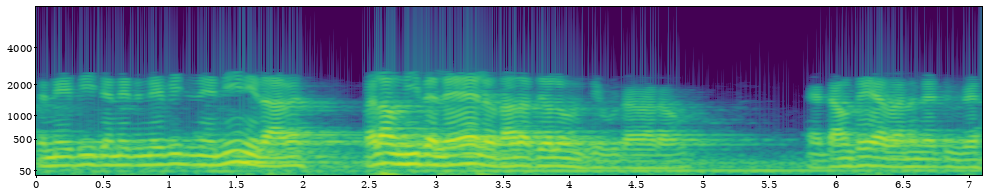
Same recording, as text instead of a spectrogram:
ဒီနေ့ပြီးဒီနေ့ဒီနေ့ပြီးဒီနေ့နီးနေတာပဲဘယ်လောက်နီးတယ်လဲလို့ဒါတော့ပြောလို့မဖြစ်ဘူးဒါကတော့အဲတောင်သေးရတာနဲ့တူတယ်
